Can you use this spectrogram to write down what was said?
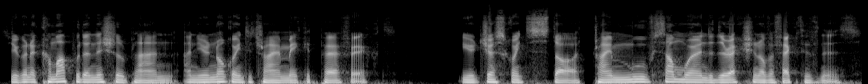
So you're going to come up with an initial plan and you're not going to try and make it perfect. You're just going to start, try and move somewhere in the direction of effectiveness.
